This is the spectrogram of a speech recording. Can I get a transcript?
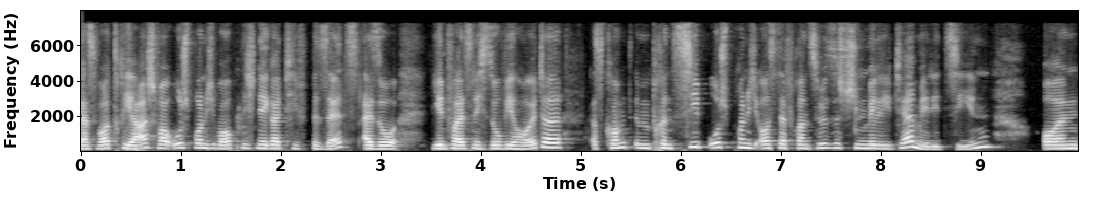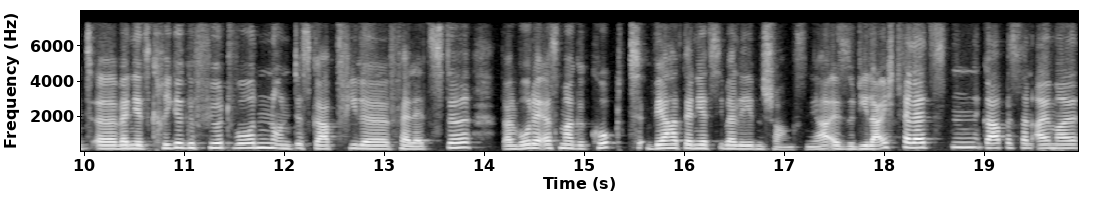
das Wort Triage war ursprünglich überhaupt nicht negativ besetzt, also jedenfalls nicht so wie heute. Das kommt im Prinzip ursprünglich aus der französischen Militärmedizin und äh, wenn jetzt Kriege geführt wurden und es gab viele Verletzte, dann wurde erstmal geguckt, wer hat denn jetzt Überlebenschancen. Ja, also die Leichtverletzten gab es dann einmal,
